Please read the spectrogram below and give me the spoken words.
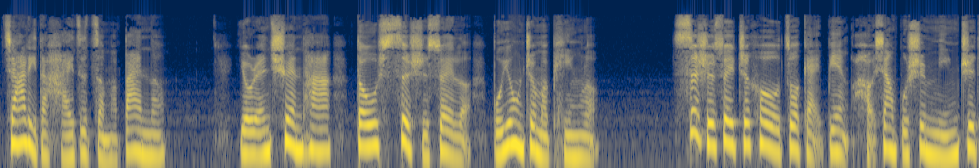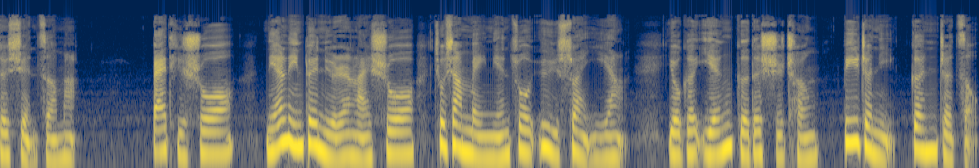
家里的孩子怎么办呢？有人劝他，都四十岁了，不用这么拼了。四十岁之后做改变，好像不是明智的选择吗？Betty 说：“年龄对女人来说，就像每年做预算一样，有个严格的时程，逼着你跟着走。”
